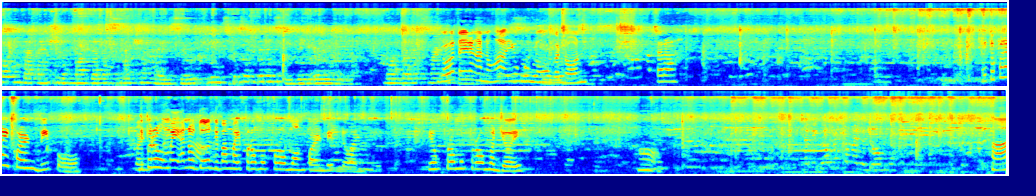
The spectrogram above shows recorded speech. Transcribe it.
Calling the attention of Mondalas merchandiser, please present the receiving early. Mondalas Gawa tayo ng ano nga, yung ano, ganon. Tara. Ito pala yung corned beef, oh. Di, pero may ano doon, di ba may promo-promo ang corned beef doon? Yung promo-promo, Joy. Oh. Naligaw ko sa mo. Ha?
